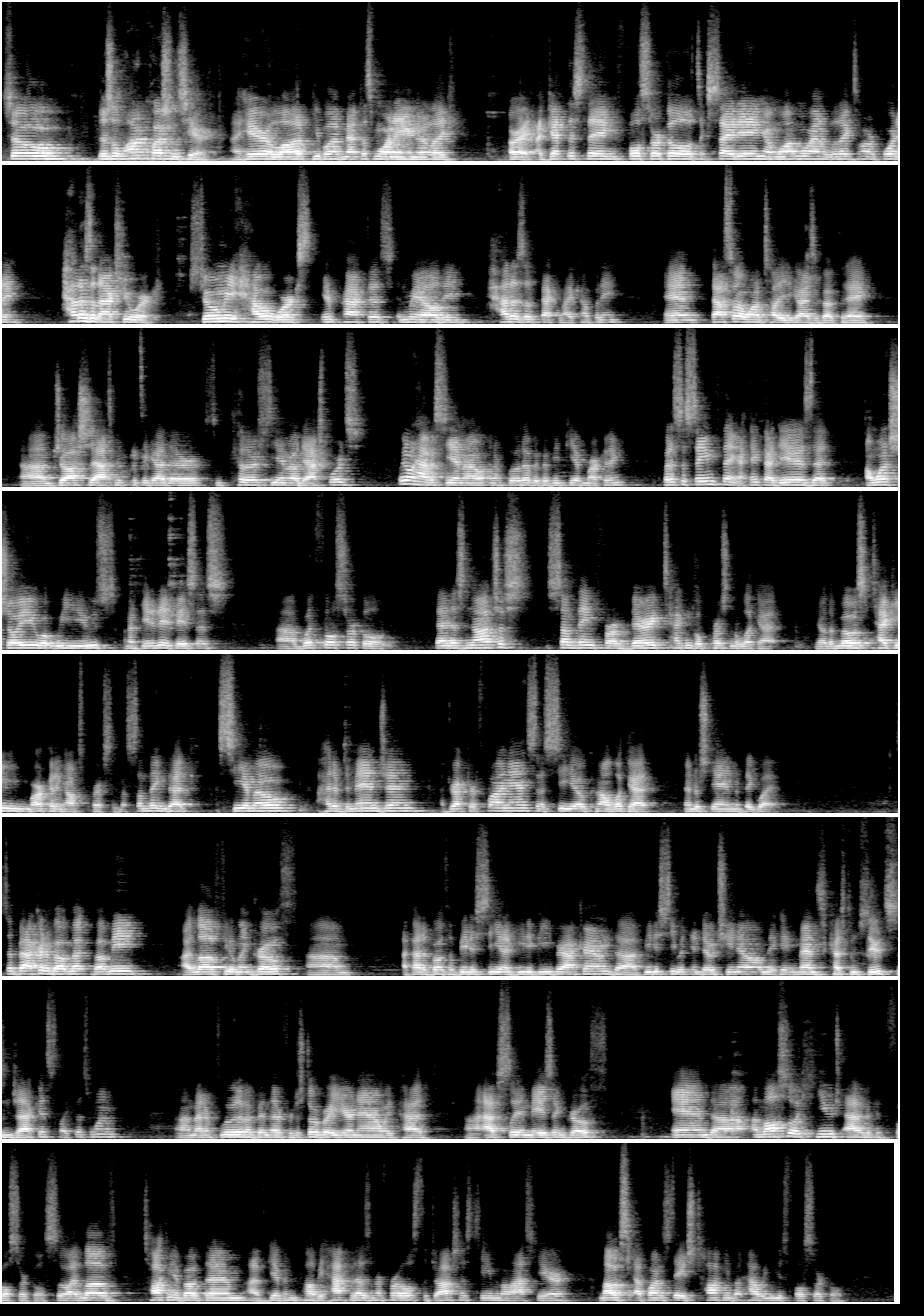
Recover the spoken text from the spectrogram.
So there's a lot of questions here. I hear a lot of people I've met this morning, and they're like, all right, I get this thing, full circle, it's exciting, I want more analytics, more reporting. How does it actually work? Show me how it works in practice, in reality. How does it affect my company? And that's what I want to tell you guys about today. Um, Josh has asked me to put together some killer CMO dashboards. We don't have a CMO and a Influitive, we have a VP of marketing, but it's the same thing. I think the idea is that I want to show you what we use on a day-to-day basis uh, with Full Circle that is not just something for a very technical person to look at, you know, the most techie marketing ops person, but something that a CMO, a head of demand gen, a director of finance, and a CEO can all look at and understand in a big way. Some background about, about me. I love fueling growth. Um, I've had both a B2C and a B2B background. Uh, B2C with Indochino, making men's custom suits and jackets like this one. Um, at Influitive, I've been there for just over a year now. We've had uh, absolutely amazing growth. And uh, I'm also a huge advocate for Full Circle. So I love talking about them. I've given probably half a dozen referrals to Josh and his team in the last year. I'm obviously up on stage talking about how we use Full Circle.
